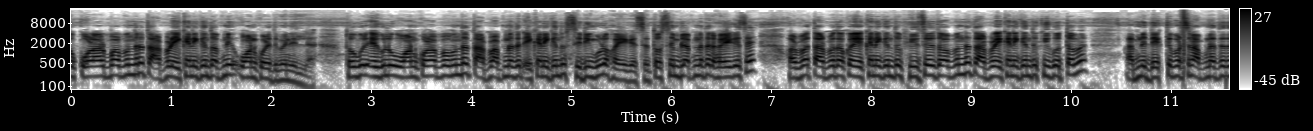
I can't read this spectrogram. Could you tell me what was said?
তো করার পর বন্ধুরা তারপর এখানে কিন্তু আপনি অন করে দেবেন ইল্লা তো এগুলো অন করার পর তারপর আপনাদের এখানে কিন্তু সিটিংগুলো হয়ে গেছে। তো সিম্পলি আপনাদের হয়ে গেছে। তারপর তারপর দেখো এখানে কিন্তু ফিউচার দেওয়া বন্ধু তারপর এখানে কিন্তু কী করতে হবে? আপনি দেখতে পাচ্ছেন আপনাদের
